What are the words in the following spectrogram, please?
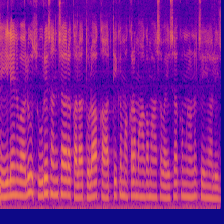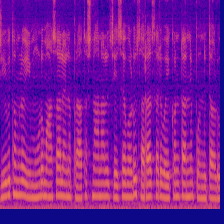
చేయలేని వాళ్ళు సూర్య సూర్యసంచార కళ తులా, కార్తీక, మకర, మాఘమాస, వైశాఖంలోనూ చేయాలి. జీవితంలో ఈ మూడు మాసాలైన ప్రాతస్నానాలు చేసేవాడు సరాసరి వైకుంఠాన్ని పొందుతాడు.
